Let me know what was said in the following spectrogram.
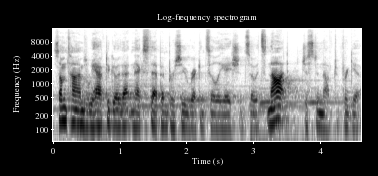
Sometimes we have to go that next step and pursue reconciliation. So it's not just enough to forgive.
